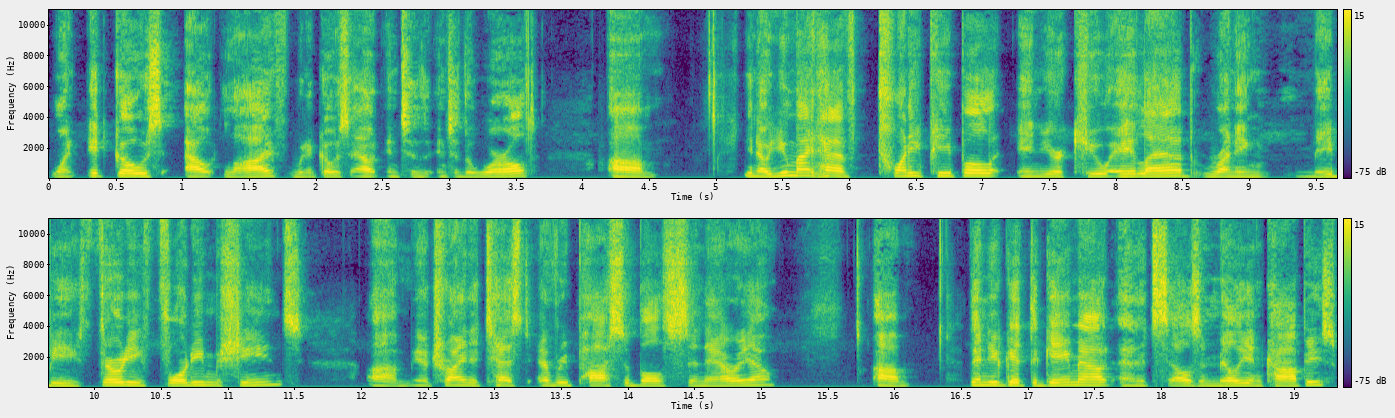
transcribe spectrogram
when it goes out live, when it goes out into the, into the world, um, you know, you might have 20 people in your QA lab running maybe 30, 40 machines, um, you know, trying to test every possible scenario. Then you get the game out and it sells a million copies.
